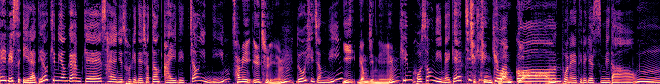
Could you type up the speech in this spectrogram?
KBS 이라디오 김희영과 함께 사연이 소개되셨던 아이디 정희님, 3217님, 노희정님, 이명진님, 김호성님에게 치킨, 치킨 교환권, 교환권 보내드리겠습니다. 음.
